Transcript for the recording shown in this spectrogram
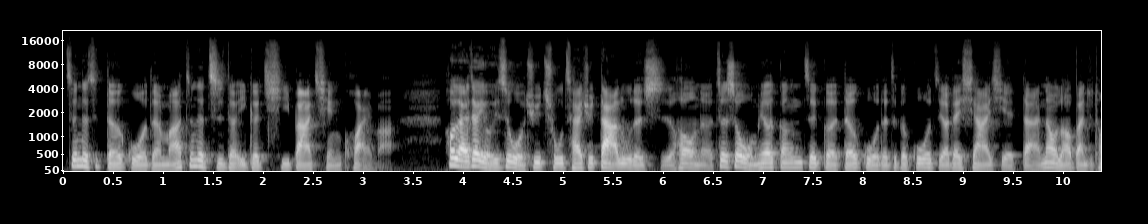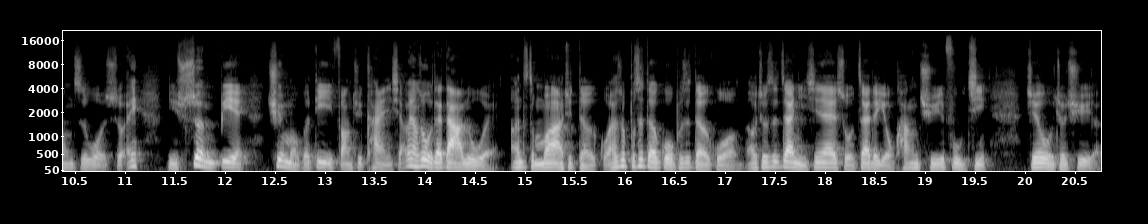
真的是德国的吗？真的值得一个七八千块吗？后来在有一次我去出差去大陆的时候呢，这时候我们要跟这个德国的这个锅子要再下一些单，那我老板就通知我说：“哎，你顺便去某个地方去看一下。”我想说我在大陆，哎，啊，怎么办法去德国？他说不是德国，不是德国，然后就是在你现在所在的永康区附近。结果我就去了，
